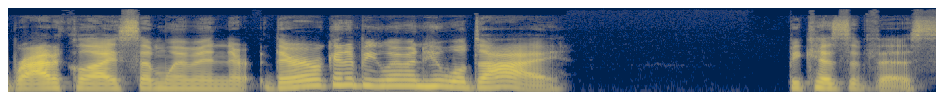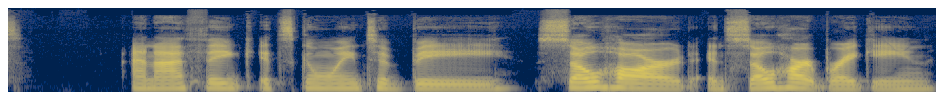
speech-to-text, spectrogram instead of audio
radicalize some women. There, there are going to be women who will die because of this. And I think it's going to be so hard and so heartbreaking.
